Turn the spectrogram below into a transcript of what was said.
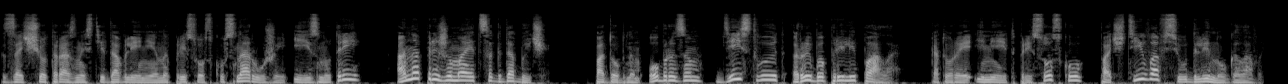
За счет разности давления на присоску снаружи и изнутри она прижимается к добыче. Подобным образом действует рыба-прилипала, которая имеет присоску почти во всю длину головы.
